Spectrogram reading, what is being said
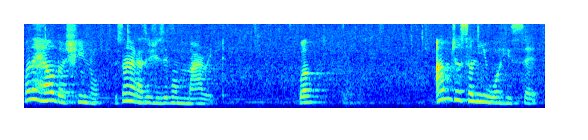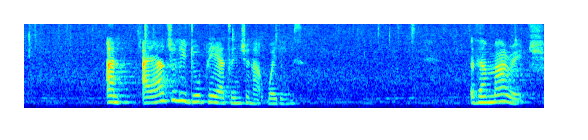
what the hell does she know? It's not like as if she's even married. Well, I'm just telling you what he said. And I actually do pay attention at weddings. The marriage,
